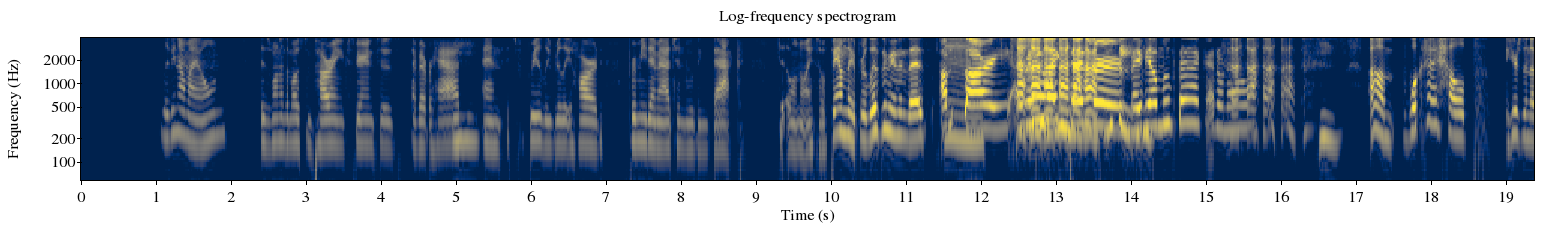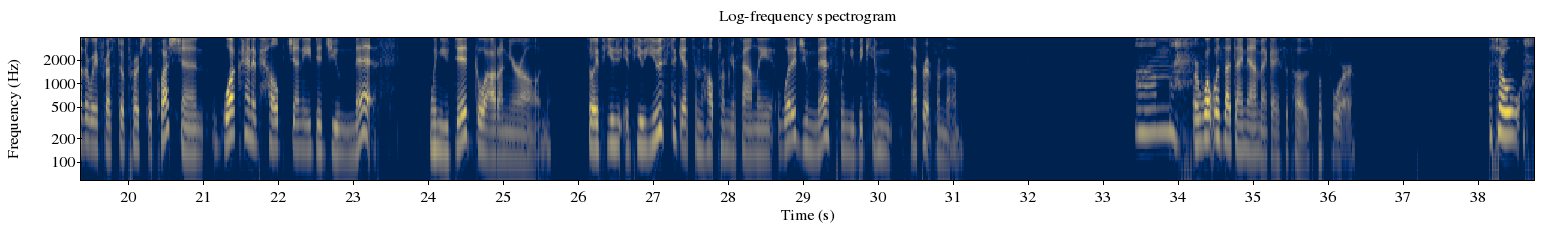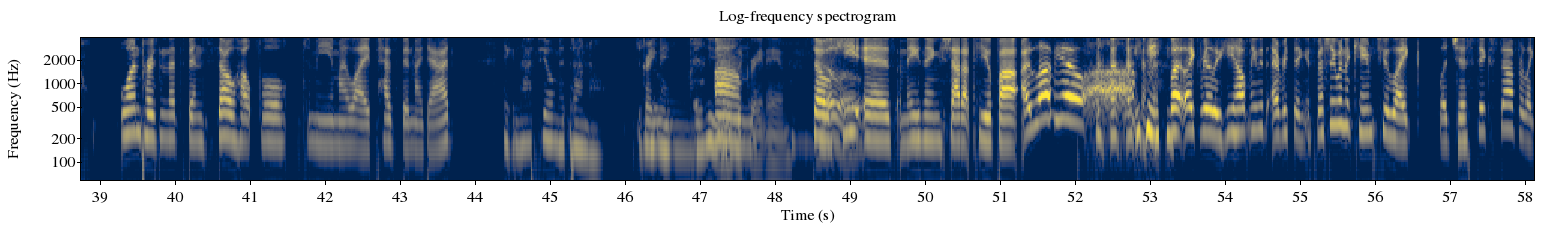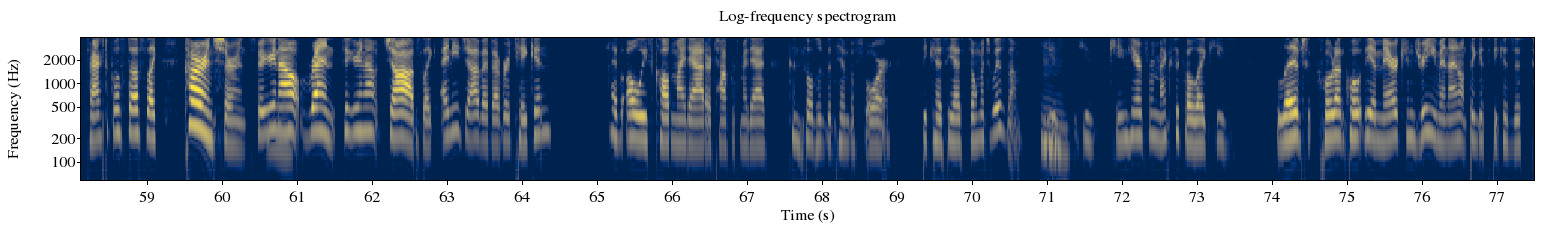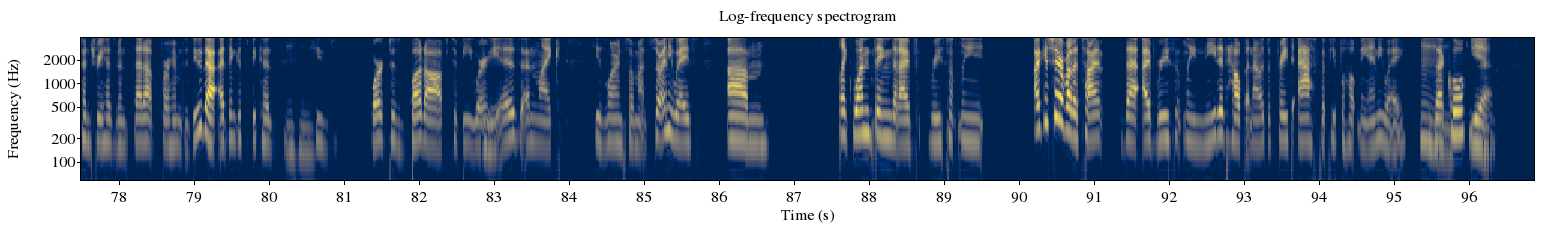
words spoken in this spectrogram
living on my own is one of the most empowering experiences I've ever had, Mhm. and it's really really hard for me to imagine moving back to Illinois. So, family, if you're listening to this, I'm Mm. sorry. I really like Denver. Maybe I'll move back. I don't know. um, what kind of help? Here's another way for us to approach the question: What kind of help, Jenny, did you miss when you did go out on your own? So if you if you used to get some help from your family, what did you miss when you became separate from them? Um. Or what was that dynamic, I suppose, before? So, one person that's been so helpful to me in my life has been my dad, Ignacio Medrano. It's a great name. Mm, he. Um, It's a great name. So he is amazing. Shout out to you, Pa. I love you. Ah. but like really, he helped me with everything, especially when it came to like logistics stuff or like practical stuff like car insurance, figuring Mm. out rent, figuring out jobs, like any job I've ever taken. I've always called my dad or talked with my dad, consulted with him before because he has so much wisdom. He's he's came here from Mexico like he's lived quote unquote the American dream and I don't think it's because this country has been set up for him to do that. I think it's because Mm-hmm. he's worked his butt off to be where he is and like he's learned so much. So anyways, um like one thing that I've recently I could share about a time that I've recently needed help and I was afraid to ask but people helped me anyway. Is that Hmm. cool? yeah.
